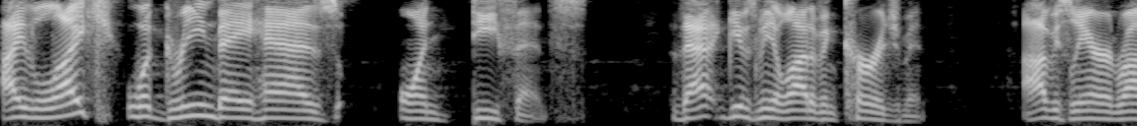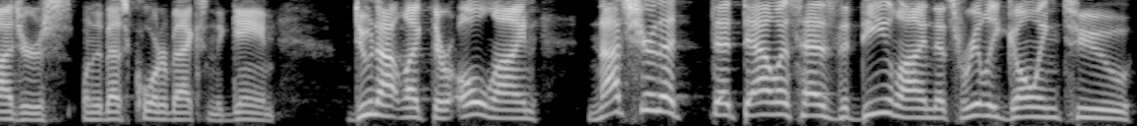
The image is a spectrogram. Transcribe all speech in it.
I like what Green Bay has on defense. That gives me a lot of encouragement. Obviously, Aaron Rodgers, one of the best quarterbacks in the game. Do not like their O line. Not sure that that Dallas has the D line that's really going to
